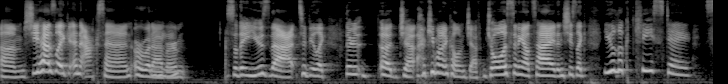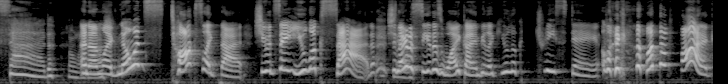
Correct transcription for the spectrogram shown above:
Um, she has like an accent or whatever. So they use that to be like, there. Uh, Jeff. I keep wanting to call him Jeff. Joel is sitting outside, and she's like, "You look triste, sad." Oh and I'm like, no one talks like that. She would say, "You look sad." She's not gonna see this white guy and be like, "You look triste." Like, what the fuck?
